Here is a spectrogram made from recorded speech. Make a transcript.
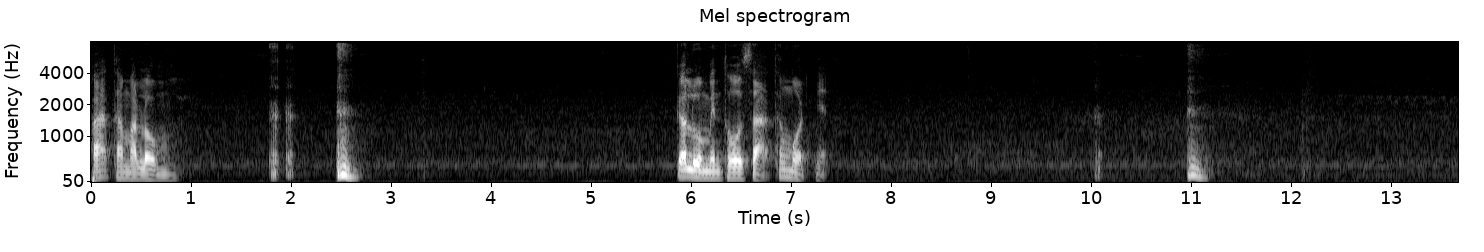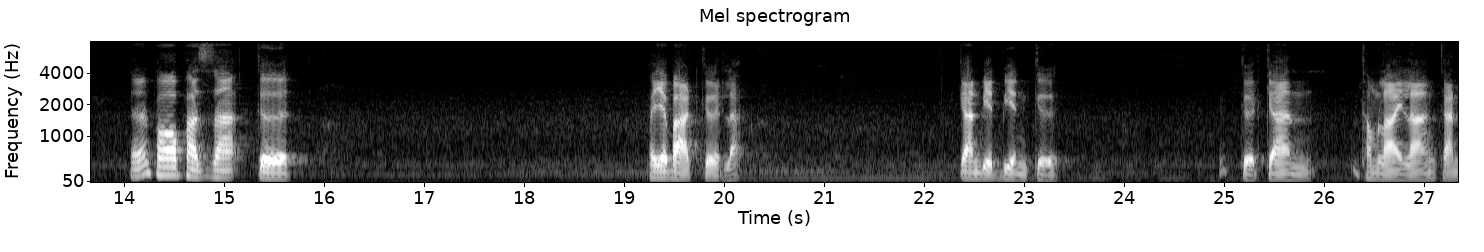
พะธรรมลม ก็รวมเป็นโทสะทั้งหมดเนี่ย ดังนั้นพอผัสสะเกิด พยาบาทเกิดละ การเบียดเบียนเกิด เกิดการทำลายล้างการ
